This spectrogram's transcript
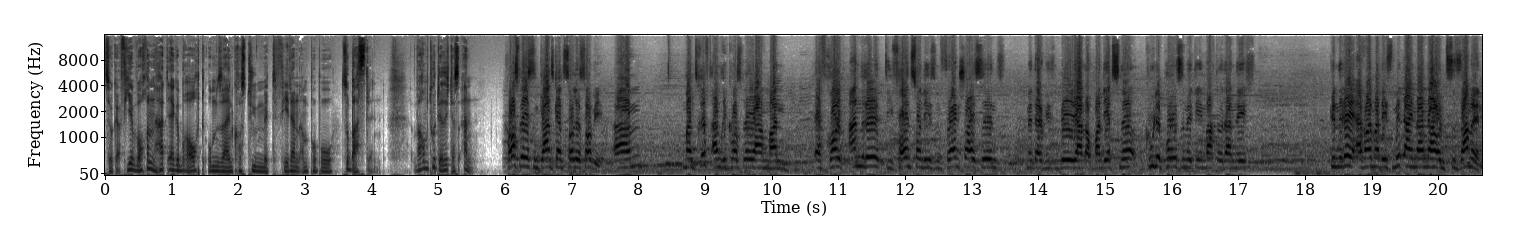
Circa vier Wochen hat er gebraucht, um sein Kostüm mit Federn am Popo zu basteln. Warum tut er sich das an? Cosplay ist ein ganz, ganz tolles Hobby. Ähm, man trifft andere Cosplayer, man erfreut andere, die Fans von diesem Franchise sind, mit irgendwelchen Bildern, ob man jetzt eine coole Pose mit denen macht oder nicht generell einfach mal das Miteinander und zusammen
